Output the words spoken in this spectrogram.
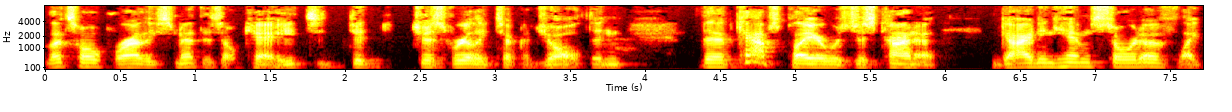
let's hope Reilly Smith is okay. It just really took a jolt, and the Caps player was just kind of guiding him, sort of like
